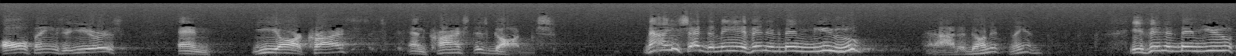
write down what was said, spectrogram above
all things are yours, and ye are Christ's, and Christ is God's. Now he said to me, if it had been you, I'd have done it then. If it had been you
